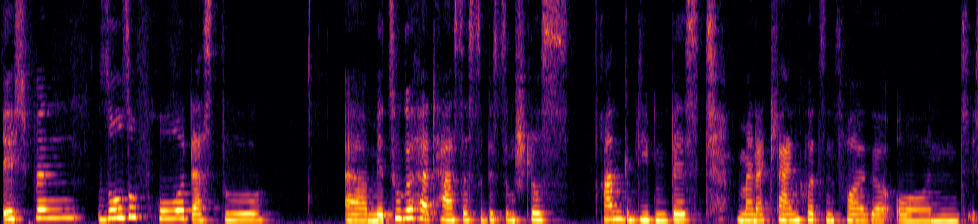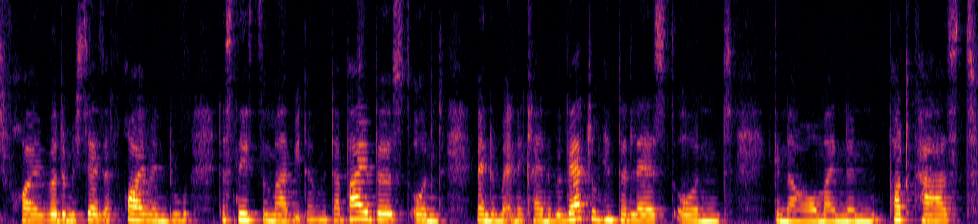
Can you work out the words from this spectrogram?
Ich bin so, so froh, dass du äh, mir zugehört hast, dass du bis zum Schluss dran geblieben bist in meiner kleinen kurzen Folge und ich freu, würde mich sehr, sehr freuen, wenn du das nächste Mal wieder mit dabei bist und wenn du mir eine kleine Bewertung hinterlässt und genau meinen Podcast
